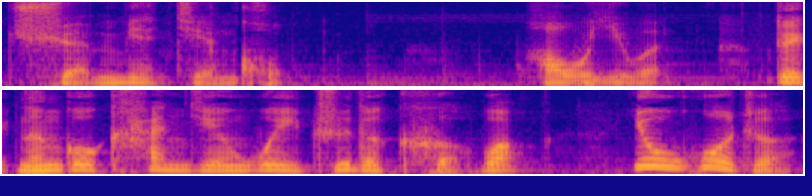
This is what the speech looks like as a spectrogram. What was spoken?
全面监控。毫无疑问，对能够看见未知的渴望，又或者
